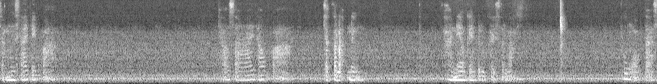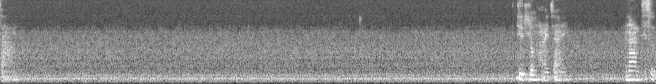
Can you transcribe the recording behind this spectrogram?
จากมือซ้ายไปขวา เท้าซ้ายเท้าขวาจักระหนึ่งผ่านแนวแกนกระดูกไขสันหลัง พุ่งออกตาสามหยุดลมหายใจ นานที่สุด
